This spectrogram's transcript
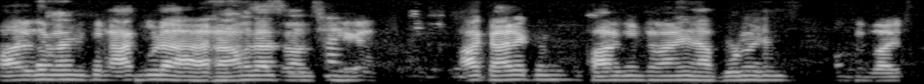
పాల్గొనడానికి నాకు కూడా రామదాస్ వంశీయుడిగా ఆ కార్యక్రమంలో పాల్గొంటామని నా పూర్వజం భావిస్తున్నాను.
